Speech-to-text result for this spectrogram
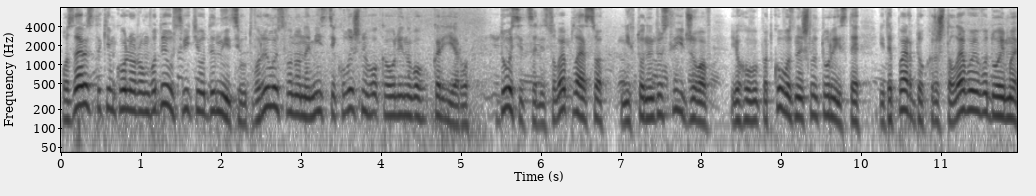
Озеро з таким кольором води у світі одиниці. Утворилось воно на місці колишнього каолінового кар'єру. Досі це лісове плесо ніхто не досліджував. Його випадково знайшли туристи. І тепер до кришталевої водойми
